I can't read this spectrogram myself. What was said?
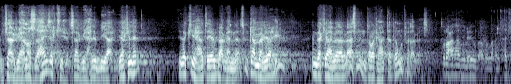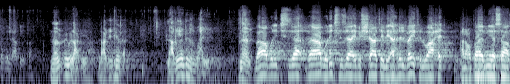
إن كان فيها مصلحة يزكيها إن كان فيها حلم يأكلها يزكيها حتى ينفع بها الناس إن كان ما فيها حيل إن ذكاها فلا بأس وإن تركها حتى تموت فلا بأس. تراعى هذه العيوب عفى الله عنك حتى في العقيقة. نعم أيوة العقيقة العقيقة كذلك العقيقة مثل الضحية نعم. باب الاجتزاء باب الاجتزاء بالشاة لأهل البيت الواحد. عن عطاء بن يسار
